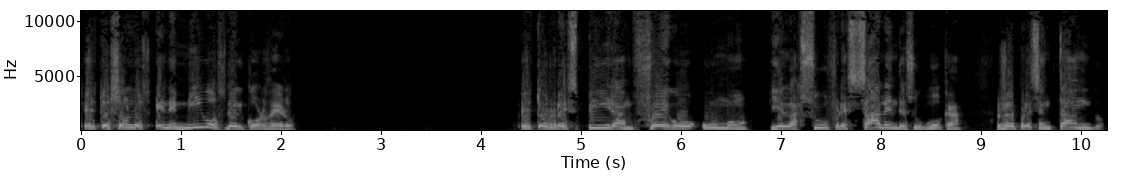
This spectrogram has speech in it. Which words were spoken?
Estos son los enemigos del Cordero. Estos respiran fuego, humo y el azufre salen de su boca, representando,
